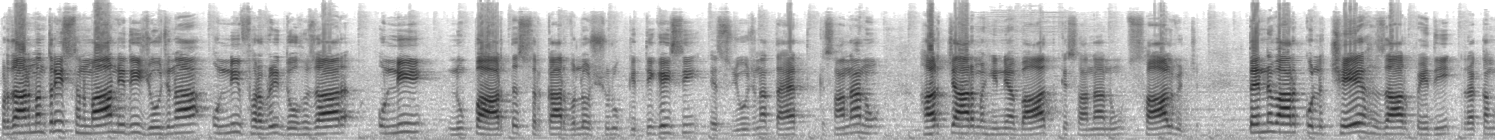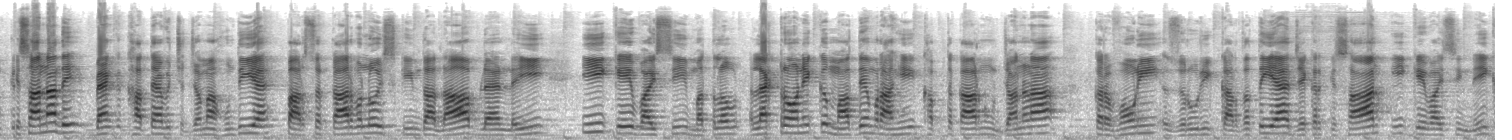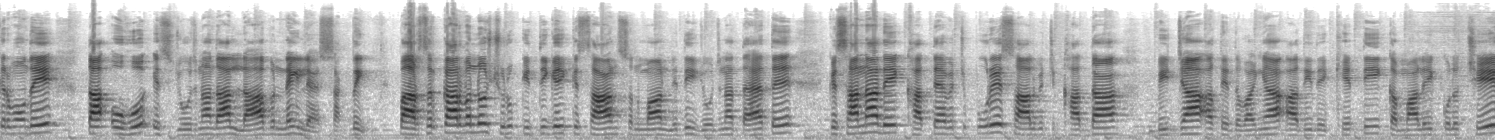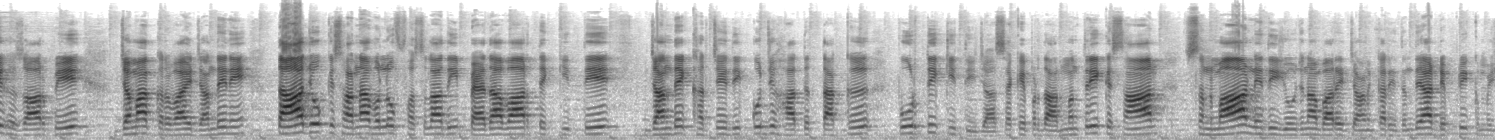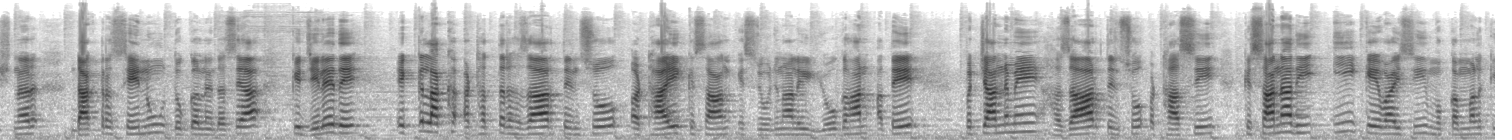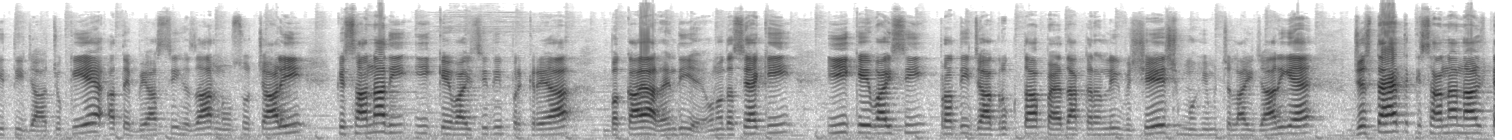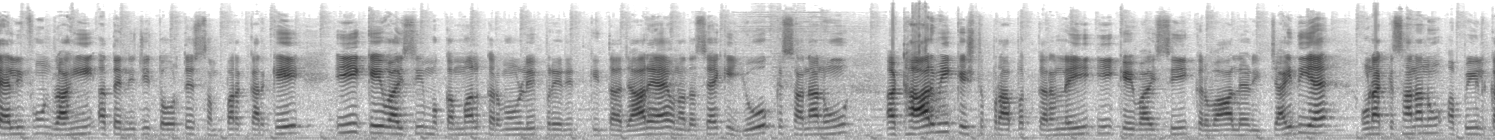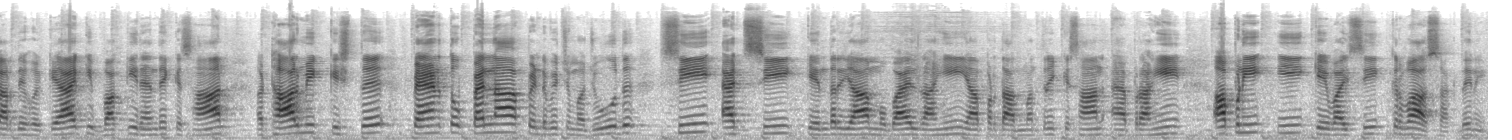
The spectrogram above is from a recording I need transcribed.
ਪ੍ਰਧਾਨ ਮੰਤਰੀ ਸਨਮਾਨ ਨਿਧੀ ਯੋਜਨਾ 19 ਫਰਵਰੀ 2019 ਨੂੰ ਭਾਰਤ ਸਰਕਾਰ ਵੱਲੋਂ ਸ਼ੁਰੂ ਕੀਤੀ ਗਈ ਸੀ। ਇਸ ਯੋਜਨਾ ਤਹਿਤ ਕਿਸਾਨਾਂ ਨੂੰ ਹਰ 4 ਮਹੀਨਿਆਂ ਬਾਅਦ ਕਿਸਾਨਾਂ ਨੂੰ ਸਾਲ ਵਿੱਚ ਤਿੰਨ ਵਾਰ ਕੁੱਲ 6000 ਰੁਪਏ ਦੀ ਰਕਮ ਕਿਸਾਨਾਂ ਦੇ ਬੈਂਕ ਖਾਤਿਆਂ ਵਿੱਚ ਜਮ੍ਹਾਂ ਹੁੰਦੀ ਹੈ। ਭਾਰਤ ਸਰਕਾਰ ਵੱਲੋਂ ਇਸ ਸਕੀਮ ਦਾ ਲਾਭ ਲੈਣ ਲਈ ਈ EKYC ਮਤਲਬ ਇਲੈਕਟ੍ਰੋਨਿਕ ਮਾਧਿਅਮ ਰਾਹੀਂ ਖਪਤਕਾਰ ਨੂੰ ਜਾਣਨਾ ਕਰਵਾਉਣੀ ਜ਼ਰੂਰੀ ਕਰ ਦਿੱਤੀ ਹੈ। ਜੇਕਰ ਕਿਸਾਨ ਈ EKYC ਨਹੀਂ ਕਰਵਾਉਂਦੇ, ਤਾਂ ਉਹ ਇਸ ਯੋਜਨਾ ਦਾ ਲਾਭ ਨਹੀਂ ਲੈ ਸਕਦੇ। ਭਾਰਤ ਸਰਕਾਰ ਵੱਲੋਂ ਸ਼ੁਰੂ ਕੀਤੀ ਗਈ ਕਿਸਾਨ ਸਨਮਾਨ ਨਿਧੀ ਯੋਜਨਾ ਤਹਿਤ ਕਿਸਾਨਾਂ ਦੇ ਖਾਤਿਆਂ ਵਿੱਚ ਪੂਰੇ ਸਾਲ ਵਿੱਚ ਖਾਦਾਂ, ਬੀਜਾਂ ਅਤੇ ਦਵਾਈਆਂ ਆਦਿ ਦੇ ਖੇਤੀ ਕੰਮਾਂ ਲਈ ਕੁੱਲ 6000 ਰੁਪਏ ਜਮ੍ਹਾਂ ਕਰਵਾਏ ਜਾਂਦੇ ਨੇ। ਤਾਂ ਜੋ ਕਿਸਾਨਾਂ ਵੱਲੋਂ ਫਸਲਾਂ ਦੀ ਪੈਦਾਵਾਰ ਤੇ ਕੀਤੇ ਜਾਂਦੇ ਖਰਚੇ ਦੀ ਕੁਝ ਹੱਦ ਤੱਕ ਪੂਰਤੀ ਕੀਤੀ ਜਾ ਸਕੇ। ਪ੍ਰਧਾਨ ਮੰਤਰੀ ਕਿਸਾਨ ਸਨਮਾਨ ਨਿਧੀ ਯੋਜਨਾ ਬਾਰੇ ਜਾਣਕਾਰੀ ਦਿੰਦਿਆਂ deputy commissioner doctor Senu Duggal ਨੇ ਦੱਸਿਆ ਕਿ ਜ਼ਿਲ੍ਹੇ ਦੇ 178328 ਕਿਸਾਨ ਇਸ ਯੋਜਨਾ ਲਈ ਯੋਗ ਹਨ ਅਤੇ 95388 ਕਿਸਾਨਾਂ ਦੀ ਈ EKYC ਮੁਕੰਮਲ ਕੀਤੀ ਜਾ ਚੁੱਕੀ ਹੈ ਅਤੇ 82940 ਕਿਸਾਨਾਂ ਦੀ ਈ EKYC ਦੀ ਪ੍ਰਕਿਰਿਆ ਬਕਾਇਆ ਰਹਿੰਦੀ ਹੈ। ਉਹਨਾਂ ਦੱਸਿਆ ਕਿ ਈ EKYC ਪ੍ਰਤੀ ਜਾਗਰੂਕਤਾ ਪੈਦਾ ਕਰਨ ਲਈ ਵਿਸ਼ੇਸ਼ ਮੁਹਿੰਮ ਚਲਾਈ ਜਾ ਰਹੀ ਹੈ, ਜਿਸ ਤਹਿਤ ਕਿਸਾਨਾਂ ਨਾਲ ਟੈਲੀਫੋਨ ਰਾਹੀਂ ਅਤੇ ਨਿੱਜੀ ਤੌਰ ਤੇ ਸੰਪਰਕ ਕਰਕੇ ਈ EKYC ਮੁਕੰਮਲ ਕਰਵਾਉਣ ਲਈ ਪ੍ਰੇਰਿਤ ਕੀਤਾ ਜਾ ਰਿਹਾ ਹੈ। ਉਹਨਾਂ ਦੱਸਿਆ ਕਿ ਯੋਗ ਕਿਸਾਨਾਂ ਨੂੰ 18ਵੀਂ ਕਿਸ਼ਤ ਪ੍ਰਾਪਤ ਕਰਨ ਲਈ ਈ EKYC ਕਰਵਾ ਲੈਣੀ ਚਾਹੀਦੀ ਹੈ। ਉਹਨਾਂ ਕਿਸਾਨਾਂ ਨੂੰ ਅਪੀਲ ਕਰਦੇ ਹੋਏ ਕਿਹਾ ਹੈ ਕਿ ਬਾਕੀ ਰਹਿੰਦੇ ਕਿਸਾਨ 18ਵੀਂ ਕਿਸ਼ਤ ਪੈਣ ਤੋਂ ਪਹਿਲਾਂ ਪਿੰਡ ਵਿੱਚ ਮੌਜੂਦ CHC ਕੇਂਦਰ ਜਾਂ ਮੋਬਾਈਲ ਰਾਹੀਂ ਜਾਂ ਪ੍ਰਧਾਨ ਮੰਤਰੀ ਕਿਸਾਨ ਐਪ ਰਾਹੀਂ ਆਪਣੀ ਈ EKYC ਕਰਵਾ ਸਕਦੇ ਨੇ।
